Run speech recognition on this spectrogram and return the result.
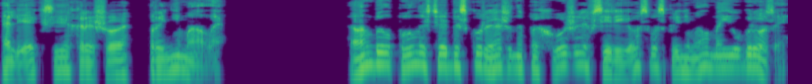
Алексия хорошо пронимала. Он был полностью обескуражен и, похоже, всерьез воспринимал мои угрозы.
